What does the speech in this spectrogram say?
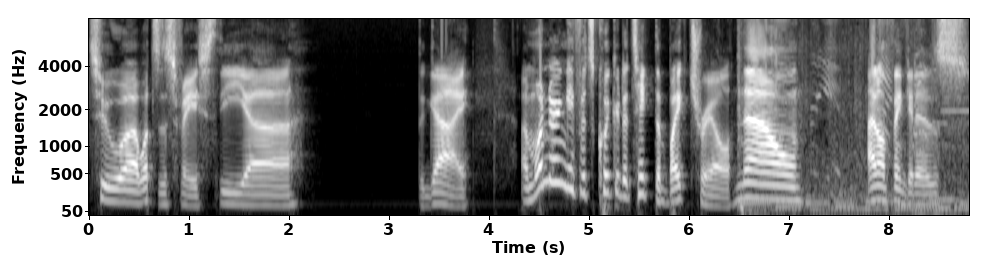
to uh what's his face? The uh the guy. I'm wondering if it's quicker to take the bike trail. No, I don't think it is.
